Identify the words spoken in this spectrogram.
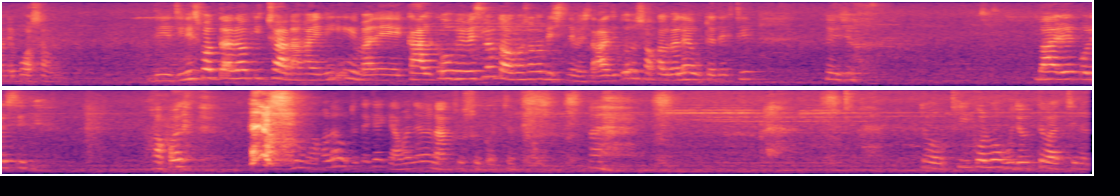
মানে বসাবো। দিয়ে জিনিসপত্র আরও কিচ্ছু আনা হয়নি। মানে কালকেও ভেবেছিলাম তোমার সঙ্গে বৃষ্টি নেমেছিল। আজকেও সকালবেলায় উঠে দেখছি, এই বাইরের পরিস্থিতি। সকল সকালে উঠে থেকে কেমন যেন নাক শুশু করছে। তো কি করব বুঝে উঠতে পারছি না।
